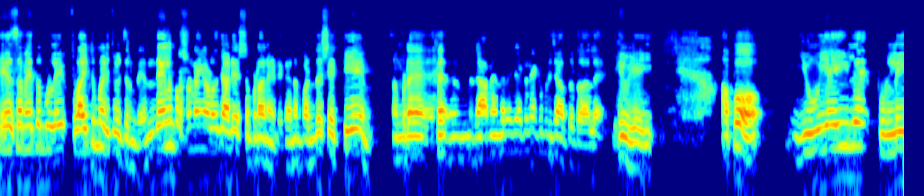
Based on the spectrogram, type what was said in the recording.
ഏത് സമയത്തും പുള്ളി ഫ്ലൈറ്റും മേടിച്ചു വെച്ചിട്ടുണ്ട്. എന്തെങ്കിലും പ്രശ്നം ഉണ്ടെങ്കിൽ അവിടെ ചാടി ഇഷ്ടപ്പെടാനായിട്ട് കാരണം പണ്ട് ഷെട്ടിയെയും നമ്മുടെ രാമേന്ദ്രൻ ചേട്ടനെയൊക്കെ പിടിച്ചാത്തിട്ടോ അല്ലെ? U A E. അപ്പോ യു എയിലെ പുള്ളി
